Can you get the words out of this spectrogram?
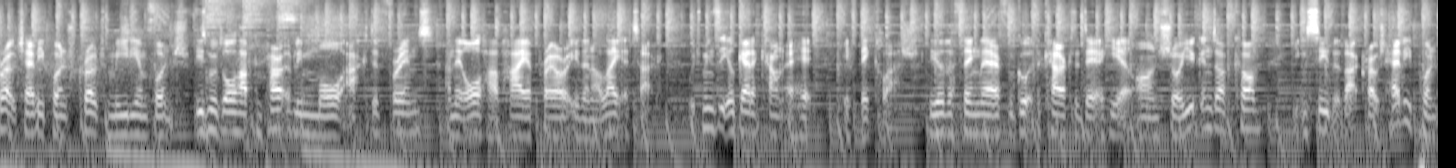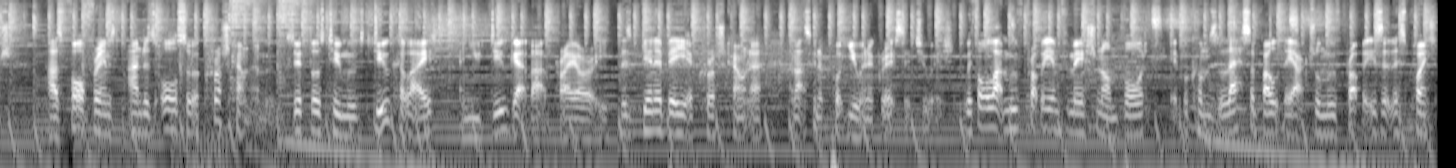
crouch heavy punch, crouch medium punch. These moves all have comparatively more active frames and they all have higher priority than a light attack, which means that you'll get a counter hit if they clash. The other thing there, if we go to the character data here on shoryuken.com, you can see that that crouch heavy punch has 4 frames and is also a crush counter move. So if those two moves do collide and you do get that priority, there's to be a crush counter and that's to put you in a great situation. With all that move property information on board, it becomes less about the actual move properties at this point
